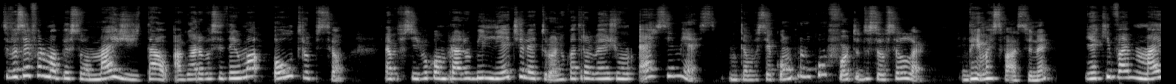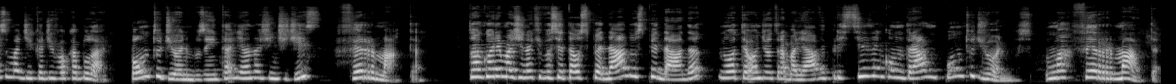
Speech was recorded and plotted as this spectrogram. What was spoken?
Se você for uma pessoa mais digital, agora você tem uma outra opção. É possível comprar o bilhete eletrônico através de um SMS. Então você compra no conforto do seu celular. Bem mais fácil, né? E aqui vai mais uma dica de vocabulário. Ponto de ônibus em italiano a gente diz fermata. Então agora imagina que você está hospedado hospedada no hotel onde eu trabalhava e precisa encontrar um ponto de ônibus, uma fermata,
